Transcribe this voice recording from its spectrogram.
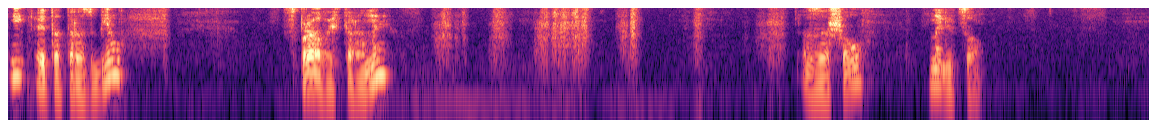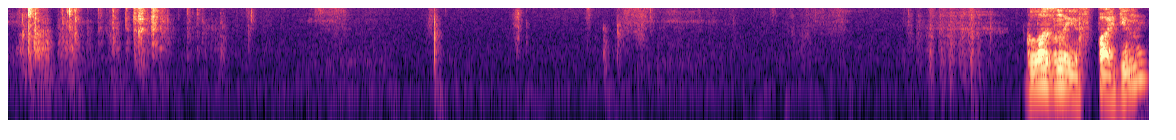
И этот разбил правой стороны зашел на лицо. Глазные впадины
